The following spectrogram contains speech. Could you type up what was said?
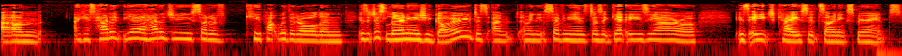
Um, I guess, how did, yeah, how did you sort of keep up with it all? And is it just learning as you go? Does, um, I mean, it's seven years, does it get easier or is each case its own experience?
